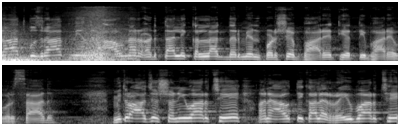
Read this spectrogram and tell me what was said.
ગુજરાત ગુજરાતની અંદર આવનાર અડતાલીસ કલાક દરમિયાન પડશે ભારેથી અતિ ભારે વરસાદ. મિત્રો, આજે શનિવાર છે અને આવતીકાલે રવિવાર છે.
